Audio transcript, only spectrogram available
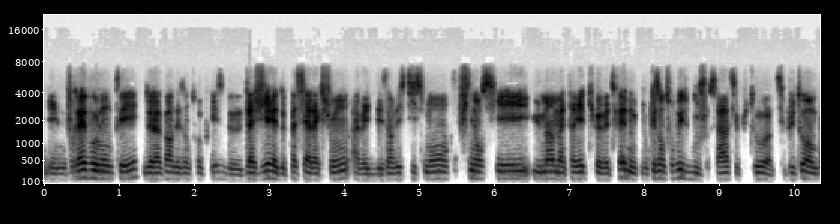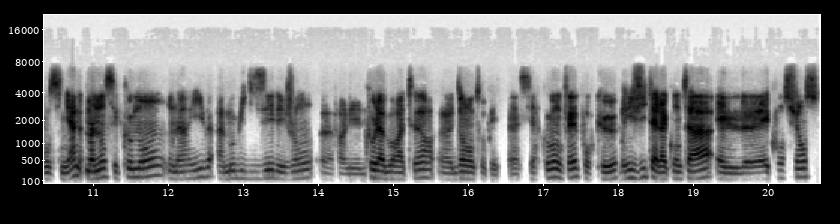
Il y a une vraie volonté de la part des entreprises d'agir et de passer à l'action avec des investissements financiers, humains, matériels qui peuvent être faits. Donc, donc les entreprises bougent. Ça, c'est plutôt, c'est plutôt un bon signal. Maintenant, c'est comment on arrive à mobiliser les gens, euh, enfin les collaborateurs euh, dans l'entreprise. Euh, C'est-à-dire comment on fait pour que Brigitte à la compta, elle ait conscience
